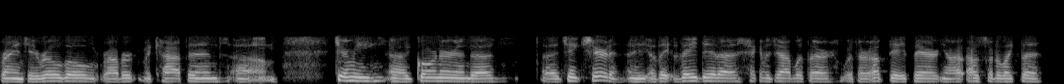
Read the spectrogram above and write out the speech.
Brian J. Rogal, Robert McCoppin, um, Jeremy uh, Gorner, and uh, uh, Jake Sheridan. And, you know, they they did a heck of a job with our with our update there. You know, I, I was sort of like the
